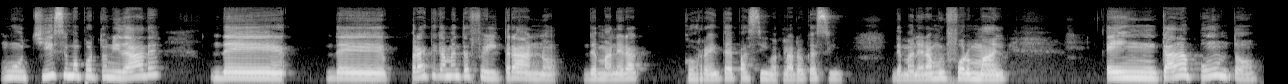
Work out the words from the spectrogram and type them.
muchísimas oportunidades de, de prácticamente filtrarnos de manera correcta y pasiva, claro que sí, de manera muy formal, en cada punto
